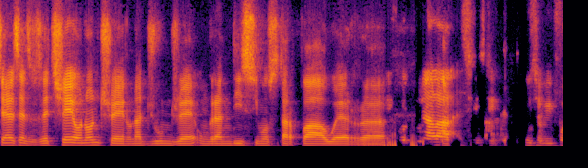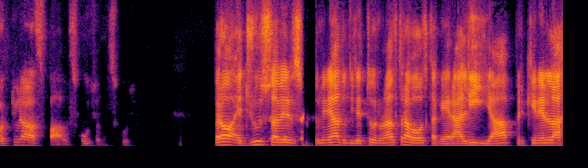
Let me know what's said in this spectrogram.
cioè, nel senso, se c'è o non c'è, non aggiunge un grandissimo star power. Infortuna la... a... sì, sì. Scusami, infortuna la spalla, scusami, scusa. Però è giusto aver sottolineato, direttore, un'altra volta che era Lia, perché nella...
